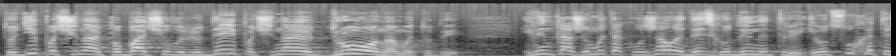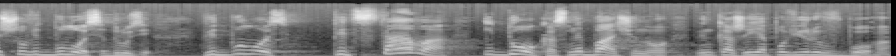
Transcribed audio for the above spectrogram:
тоді починають, побачили людей, починають дронами туди. І він каже: ми так лежали десь години три. І от слухайте, що відбулося, друзі. Відбулось підстава і доказ небаченого. Він каже: Я повірив в Бога.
